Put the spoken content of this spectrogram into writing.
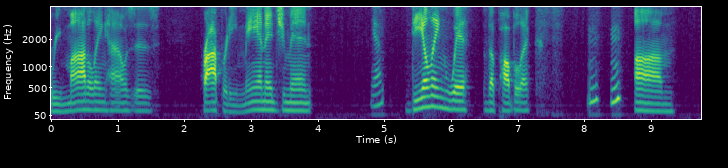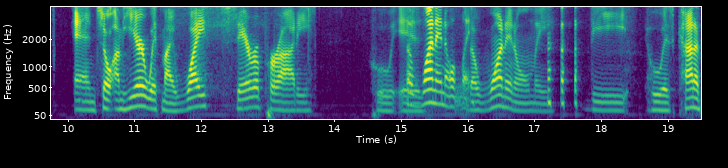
remodeling houses property management Yep. dealing with the public Mhm. um, and so I'm here with my wife, Sarah Perrotti, who is The one and only. the one and only, the who has kind of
